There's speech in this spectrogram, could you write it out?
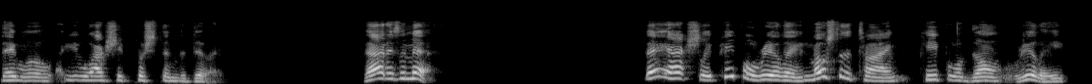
they will you will actually push them to do it. That is a myth. They actually people really most of the time people don't really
